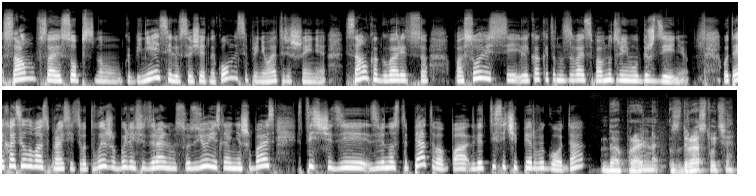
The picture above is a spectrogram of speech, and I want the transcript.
сам в своей собственном кабинете или в совещательной комнате принимает решение. Сам, как говорится, по совести или как это называется, по внутреннему убеждению. Вот я хотела вас спросить, вот вы же были федеральным судьей, если я не ошибаюсь, с 1995 по 2001 год, да? Да, правильно. Здравствуйте,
